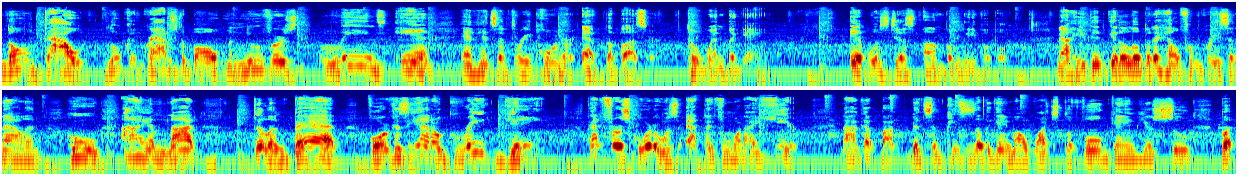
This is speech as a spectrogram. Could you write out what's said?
no doubt, Luka grabs the ball, maneuvers, leans in, and hits a three pointer at the buzzer to win the game. It was just unbelievable. Now, he did get a little bit of help from Grayson Allen, who I am not feeling bad for because he had a great game. That first quarter was epic from what I hear. Now, I got my bits and pieces of the game. I'll watch the full game here soon. But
